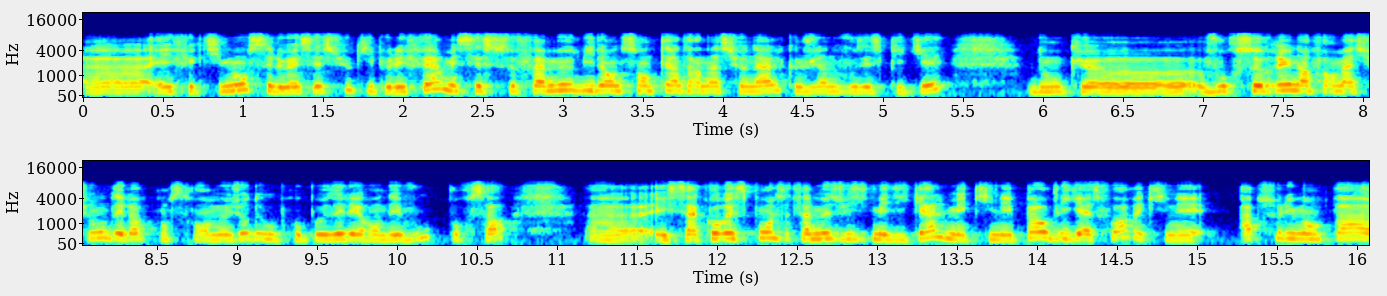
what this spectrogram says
Euh, et effectivement, c'est le SSU qui peut les faire, mais c'est ce fameux bilan de santé international que je viens de vous expliquer. Donc euh, vous recevrez une information dès lors qu'on sera en mesure de vous proposer les rendez-vous pour ça. Euh, et ça correspond à cette fameuse visite médicale, mais qui n'est pas obligatoire et qui n'est absolument pas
